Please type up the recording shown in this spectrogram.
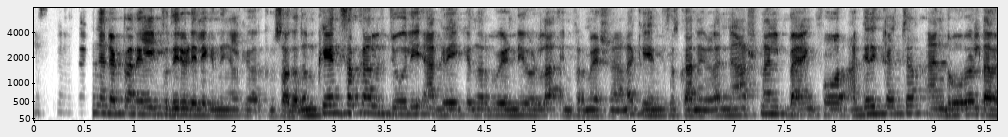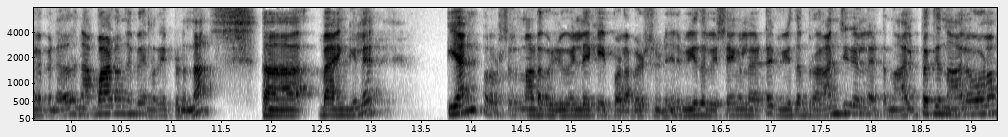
അനിൽ പുതിയ വീഡിയോയിലേക്ക് നിങ്ങൾക്ക് ഏവർക്കും സ്വാഗതം. കേന്ദ്ര സർക്കാർ ജോലി ആഗ്രഹിക്കുന്നവർക്ക് വേണ്ടിയുള്ള ഇൻഫർമേഷൻ ആണ്. കേന്ദ്ര സർക്കാരിനുള്ള national bank for agriculture and rural development അതായത് നബാർഡ് എന്ന പേരിൽ അറിയപ്പെടുന്ന ബാങ്കിൽ യങ് പ്രൊഫഷണൽമാരുടെ ഒഴിവുകളിലേക്ക് ഇപ്പോൾ അപേക്ഷിച്ചിട്ടുണ്ട്. വിവിധ വിഷയങ്ങളിലായിട്ട് വിവിധ ബ്രാഞ്ചുകളിലായിട്ട് നാൽപ്പത്തി നാലോളം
